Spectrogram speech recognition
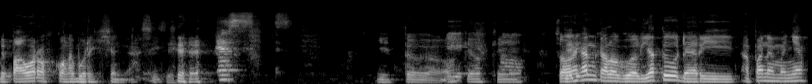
The power of collaboration asik. Yes. Gitu. Oke Gitu. oke. Soalnya kan kalau gue lihat tuh dari apa namanya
